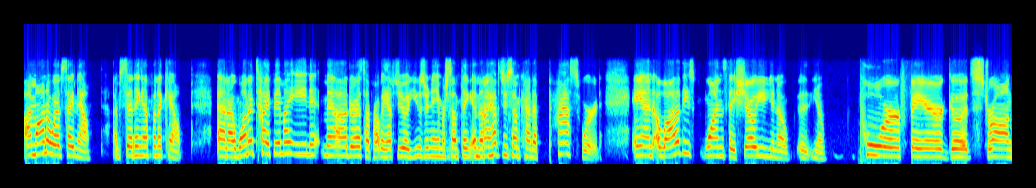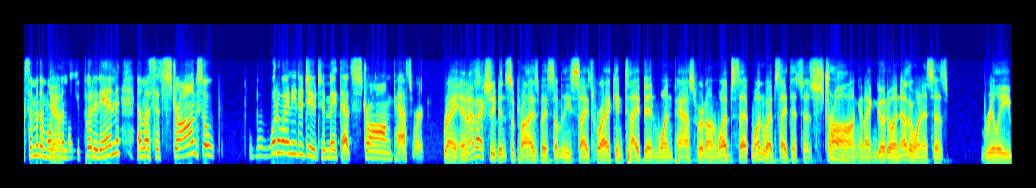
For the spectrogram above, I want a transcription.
I'm on a website now. I'm setting up an account and I want to type in my email address. I probably have to do a username or something, and then I have to do some kind of password. And a lot of these ones they show you, you know, uh, you know, poor, fair, good, strong. Some of them won't yeah. even let you put it in unless it's strong. So, what do I need to do to make that strong password? Right, and I've actually been surprised by some of these sites where I can type in one password on website, one website that says strong, and I can go to another one that says really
